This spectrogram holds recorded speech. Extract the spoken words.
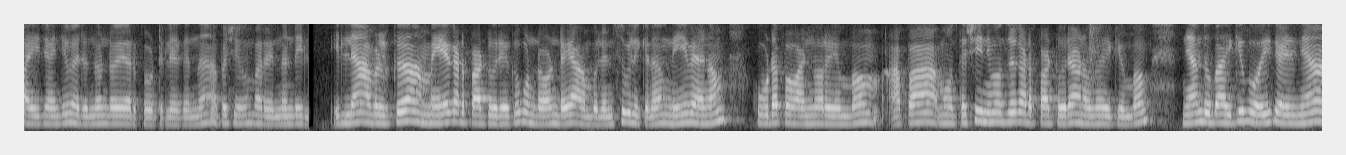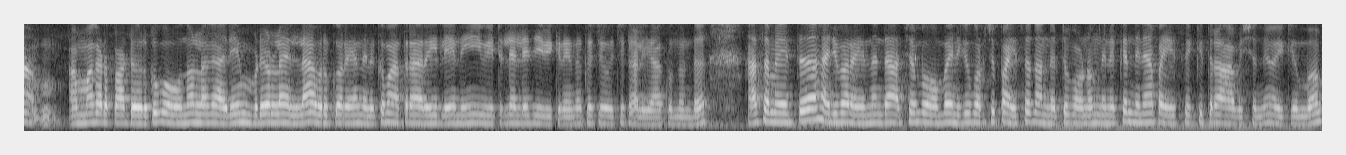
വൈജാന്റെ വരുന്നുണ്ടോ എയർപോർട്ടിലേക്കെന്ന് അപ്പോൾ ശിവൻ പറയുന്നുണ്ട് ഇല്ല അവൾക്ക് അമ്മയെ കടപ്പാട്ടൂരേക്ക് കൊണ്ടുപോകണ്ടേ. ആംബുലൻസ് വിളിക്കണം. നീ വേണം കൂടെ പോകാൻ എന്ന് പറയുമ്പം അപ്പോൾ മുത്തശ്ശി ഇനി മുതൽ കടപ്പാട്ടൂരാണോ? എന്ന് ചോദിക്കുമ്പം ഞാൻ ദുബായിക്ക് പോയി കഴിഞ്ഞാൽ അമ്മ കടപ്പാട്ടൂർക്ക് പോകുന്നുള്ള കാര്യം ഇവിടെയുള്ള എല്ലാവർക്കും അറിയാം. നിനക്ക് മാത്രം അറിയില്ലേ? നീ ഈ വീട്ടിലല്ലേ ജീവിക്കണേന്നൊക്കെ ചോദിച്ച് കളിയാക്കുന്നുണ്ട്. ആ സമയത്ത് ഹരി പറയുന്നുണ്ട് അച്ഛൻ പോകുമ്പോൾ എനിക്ക് കുറച്ച് പൈസ തന്നിട്ട് പോകണം നിനക്ക് എന്തിനാ പൈസയ്ക്ക് ഇത്ര ആവശ്യം? എന്ന് ചോദിക്കുമ്പം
